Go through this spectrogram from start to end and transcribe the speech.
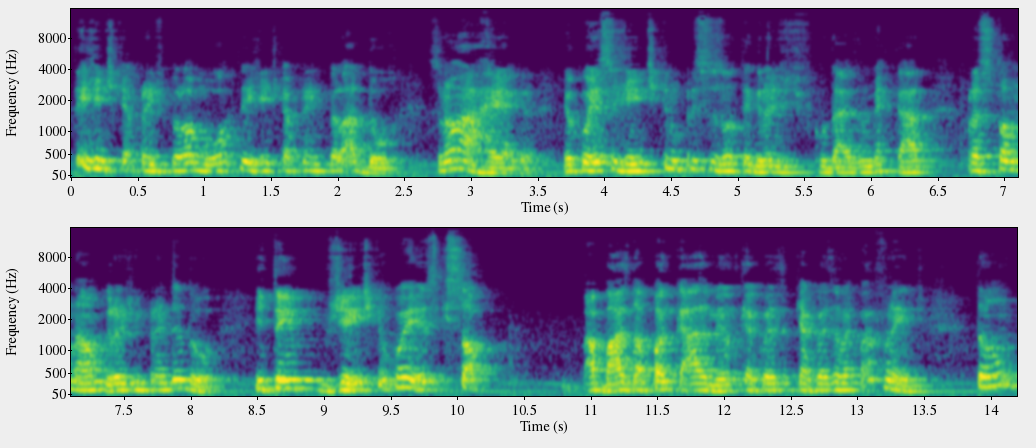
Tem gente que aprende pelo amor, tem gente que aprende pela dor. Isso não é uma regra. Eu conheço gente que não precisou ter grandes dificuldades no mercado para se tornar um grande empreendedor. E tem gente que eu conheço que só a base da pancada mesmo que a coisa, que a coisa vai para frente. Então,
